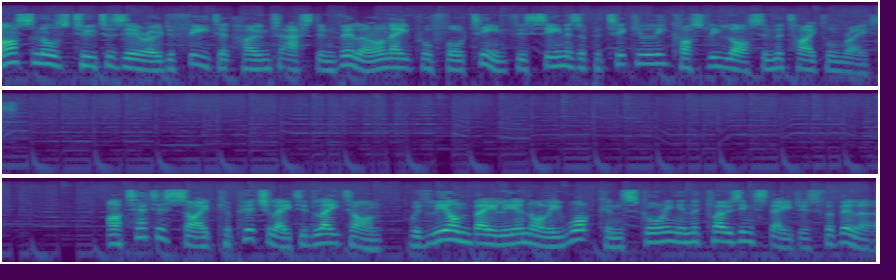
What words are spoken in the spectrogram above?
Arsenal's 2-0 defeat at home to Aston Villa on April 14 is seen as a particularly costly loss in the title race. Arteta's side capitulated late on, with Leon Bailey and Ollie Watkins scoring in the closing stages for Villa.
